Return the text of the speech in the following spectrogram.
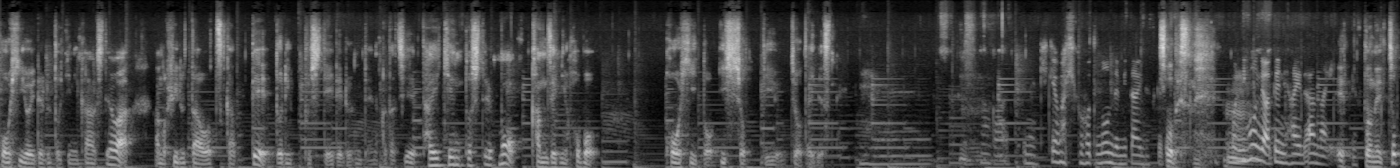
コーヒーを入れる時に関してはあのフィルターを使ってドリップして入れるみたいな形で体験としても完全にほぼコーヒーと一緒っていう状態ですね。なんか、ね、聞けば聞くほど飲んでみたいんですけど、そうですね。これ日本では手に入らない、えっとね、ちょっ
